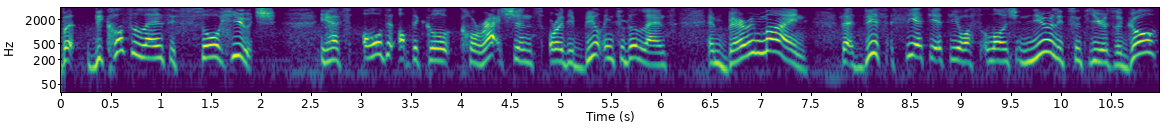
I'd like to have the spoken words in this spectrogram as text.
But because the lens is so huge, it has all the optical corrections already built into the lens. And bear in mind that this C8080 was launched nearly 20 years ago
